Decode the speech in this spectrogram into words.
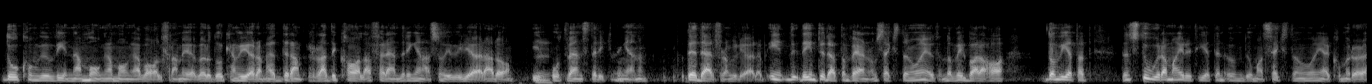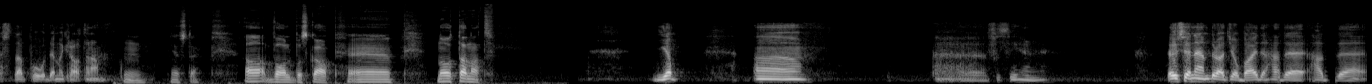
då kommer vi att vinna många, många val framöver och då kan vi göra de här radikala förändringarna som vi vill göra då, mm. åt vänsterriktningen. Det är därför de vill göra det. Det är inte det att de värnar om 16-åringar utan de vill bara ha de vet att den stora majoriteten ungdomar, 16-åringar, kommer att rösta på Demokraterna. Mm, just det. Ja, valboskap. Eh, något annat? Ja. Uh, uh, får se här. Jag nämnde att Joe Biden hade, hade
